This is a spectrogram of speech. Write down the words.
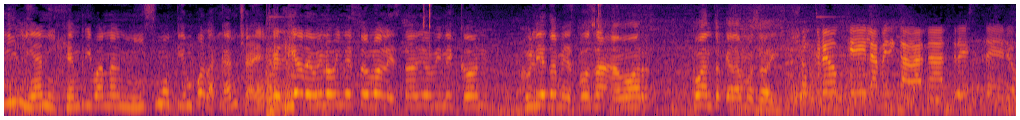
Ilian y Henry van al mismo tiempo a la cancha, ¿eh? El día de hoy no vine solo al estadio, vine con Julieta, mi esposa. Amor, ¿cuánto quedamos hoy? Yo creo que el América gana 3-0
